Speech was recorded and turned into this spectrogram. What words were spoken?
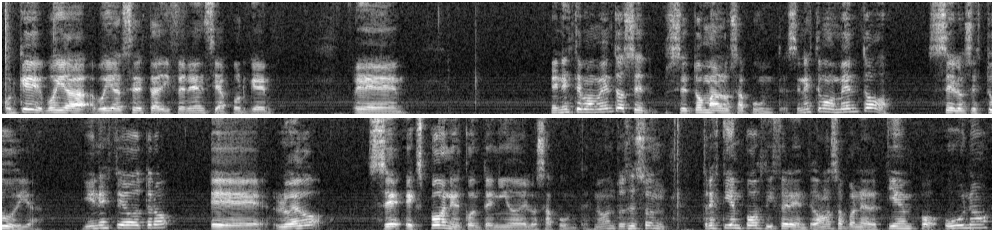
¿Por qué voy a, voy a hacer esta diferencia? Porque eh, en este momento se, se toman los apuntes. En este momento se los estudia. Y en este otro, eh, luego se expone el contenido de los apuntes. ¿no? Entonces son tres tiempos diferentes. Vamos a poner tiempo 1,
